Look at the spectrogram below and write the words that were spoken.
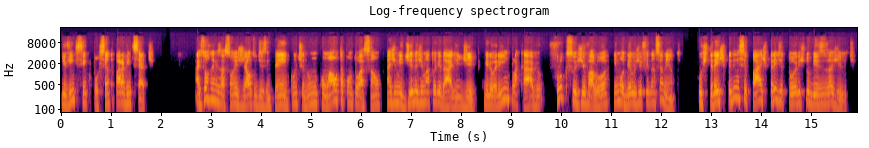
de 25% para 27%. As organizações de alto desempenho continuam com alta pontuação nas medidas de maturidade de melhoria implacável, fluxos de valor e modelos de financiamento, os três principais preditores do Business Agility.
